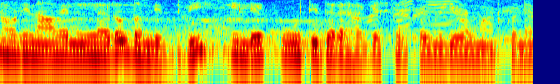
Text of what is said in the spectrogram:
ನೋಡಿ, ನಾವೆಲ್ಲರೂ ಬಂದಿದ್ವಿ. ಇಲ್ಲೇ ಕೂತಿದ್ದಾರೆ. ಹಾಗೆ ಸ್ವಲ್ಪ ವಿಡಿಯೋ ಮಾಡ್ಕೊಂಡೆ.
